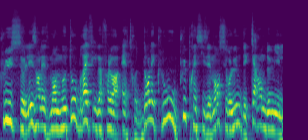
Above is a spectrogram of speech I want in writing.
plus les enlèvements de motos. Bref, il va falloir être dans les clous ou plus précisément sur l'une des 42 000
